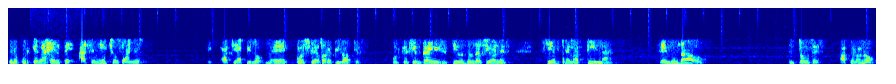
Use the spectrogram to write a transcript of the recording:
Pero ¿por qué la gente hace muchos años hacía pilo, construía sobre pilotes? Porque siempre han existido inundaciones, siempre Matina se ha inundado. Entonces, ah, pero no,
